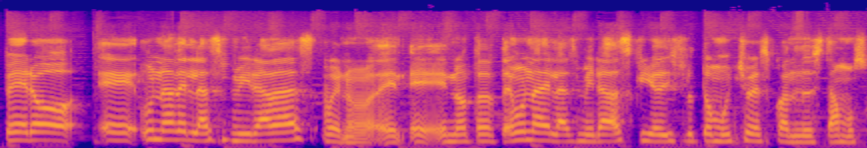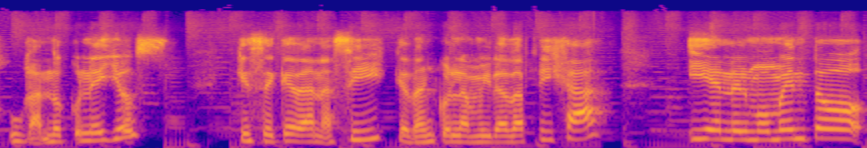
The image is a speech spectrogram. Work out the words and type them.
pero eh, una de las miradas, bueno, en, otro tema, una de las miradas que yo disfruto mucho es cuando estamos jugando con ellos, que se quedan así, quedan con la mirada fija y en el momento,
